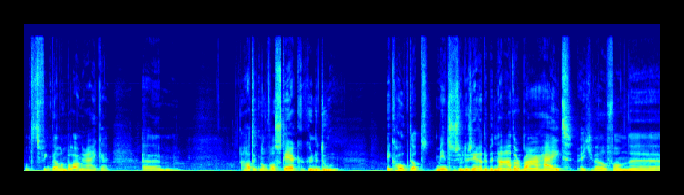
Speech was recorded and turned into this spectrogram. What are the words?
want dat vind ik wel een belangrijke, ehm, had ik nog wel sterker kunnen doen. Ik hoop dat mensen zullen zeggen de benaderbaarheid, weet je wel, van eh,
